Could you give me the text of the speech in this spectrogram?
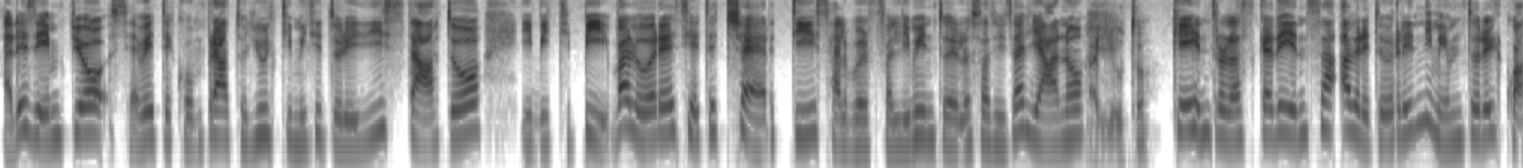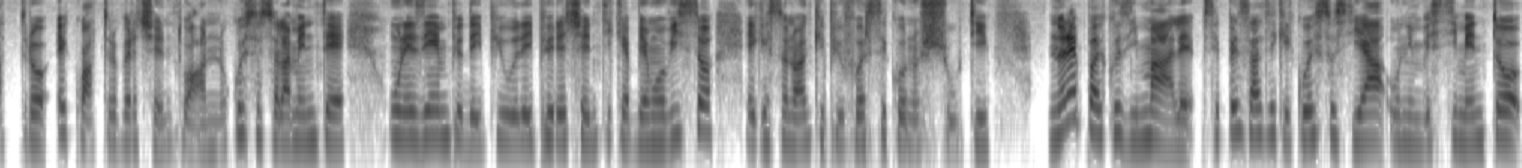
Ad esempio, se avete comprato gli ultimi titoli di Stato, i BTP valore, siete certi, salvo il fallimento dello Stato italiano, Aiuto. che entro la scadenza avrete un rendimento del 4,4% anno. Questo è solamente un esempio dei più, dei più recenti che abbiamo visto e che sono anche più forse conosciuti. Non è poi così male se pensate che questo sia un investimento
